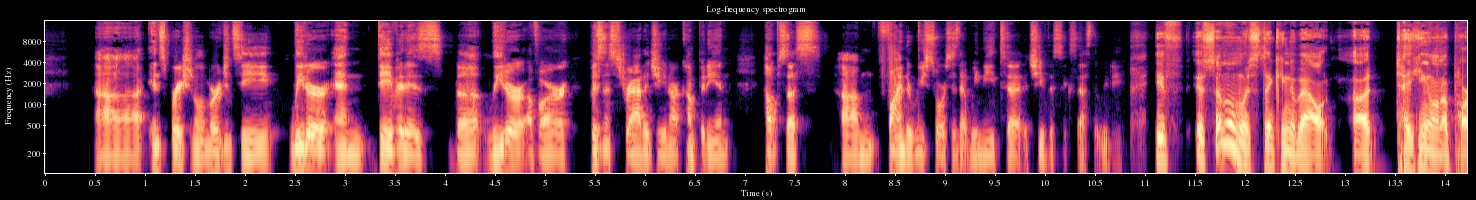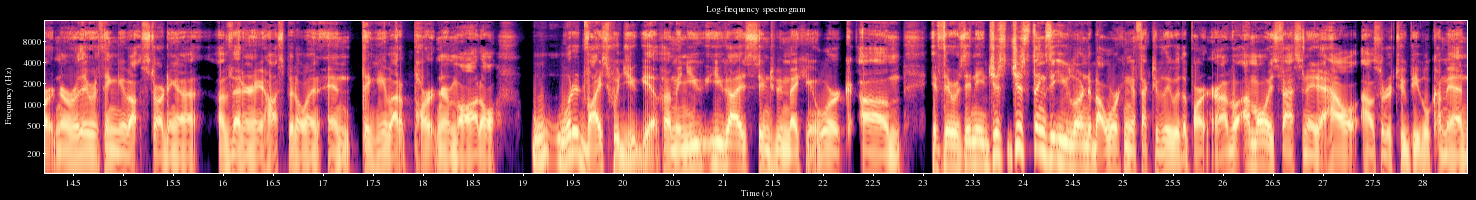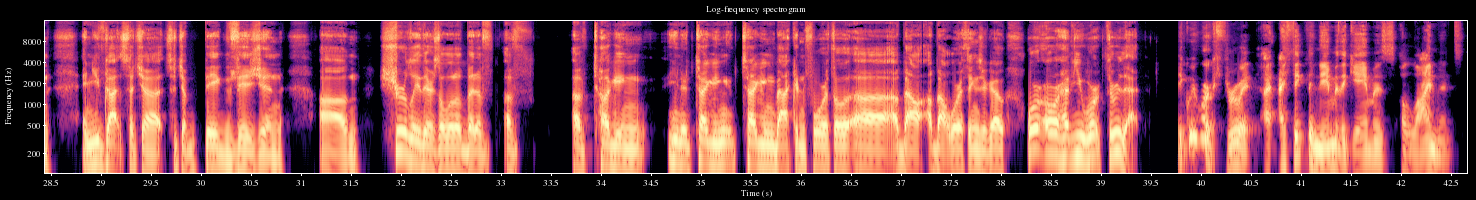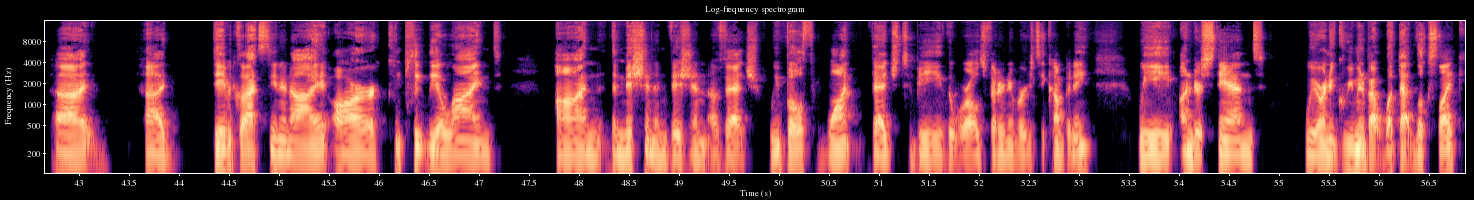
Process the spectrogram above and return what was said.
uh, inspirational emergency leader, and David is the leader of our business strategy in our company and helps us um, find the resources that we need to achieve the success that we need. If if someone was thinking about uh, taking on a partner, or they were thinking about starting a, a veterinary hospital and, and thinking about a partner model, what advice would you give? I mean, you you guys seem to be making it work. Um, if there was any just just things that you learned about working effectively with a partner, I'm, I'm always fascinated how how sort of two people come in and you've got such a such a big vision. Um, surely there's a little bit of of of tugging, you know, tugging tugging back and forth uh, about about where things are go, or or have you worked through that? I think we worked through it. I, I think the name of the game is alignment. Uh, uh, David Glattstein and I are completely aligned on the mission and vision of VEG. We both want VEG to be the world's veterinary emergency company. We understand we are in agreement about what that looks like.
